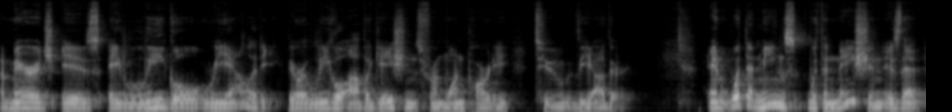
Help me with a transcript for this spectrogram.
A marriage is a legal reality. There are legal obligations from one party to the other. And what that means with a nation is that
